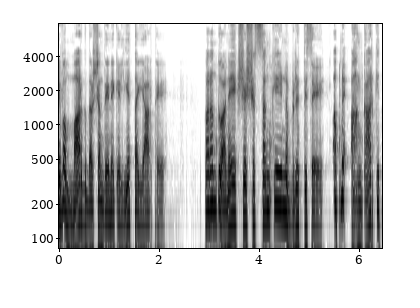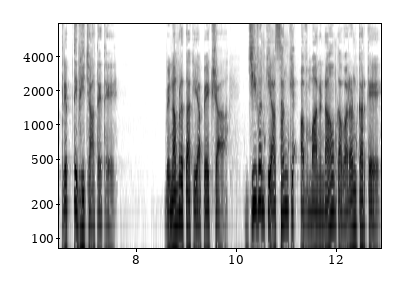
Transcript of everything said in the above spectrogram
एवं मार्गदर्शन देने के लिए तैयार थे। परंतु अनेक शिष्य संकीर्ण वृत्ति से अपने अहंकार की तृप्ति भी चाहते थे। विनम्रता की अपेक्षा, जीवन की असंख्य अवमाननाओं का वर्ण करके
